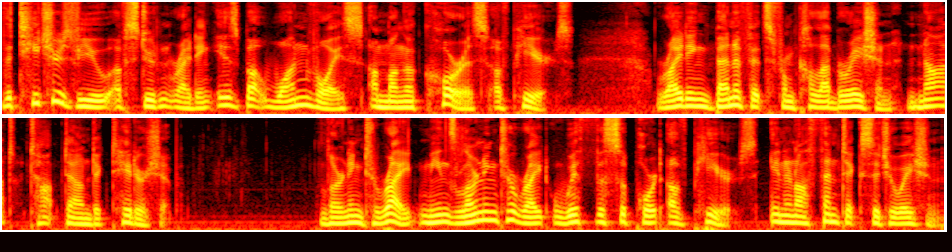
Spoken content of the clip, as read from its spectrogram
The teacher's view of student writing is but one voice among a chorus of peers. Writing benefits from collaboration, not top down dictatorship. Learning to write means learning to write with the support of peers, in an authentic situation,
